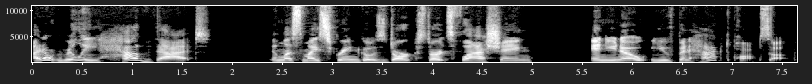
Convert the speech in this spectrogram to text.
I don't really have that unless my screen goes dark, starts flashing, and you know, you've been hacked pops up.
